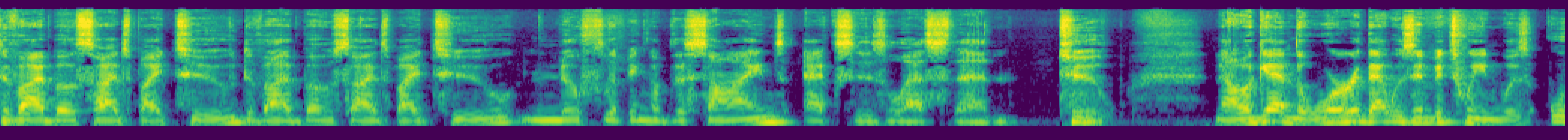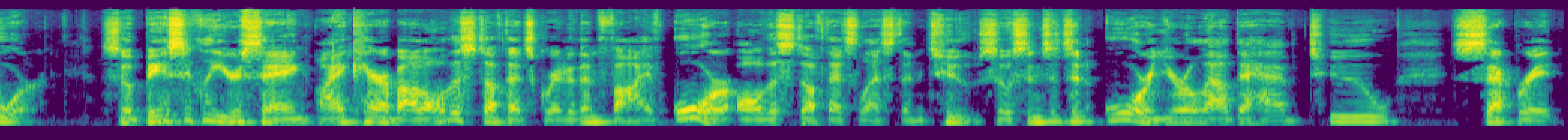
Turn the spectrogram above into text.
divide both sides by 2, divide both sides by 2, no flipping of the signs, x is less than 2. Now again, the word that was in between was or. So basically you're saying I care about all the stuff that's greater than 5 or all the stuff that's less than 2. So since it's an or, you're allowed to have two separate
